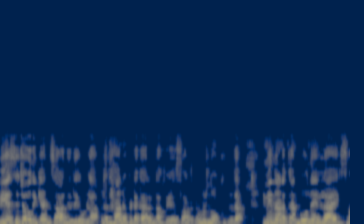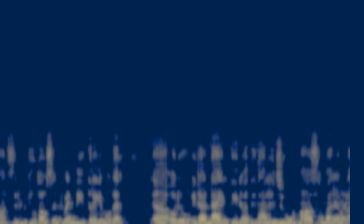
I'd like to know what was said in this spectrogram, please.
പി എസ് സി ചോദിക്കാൻ സാധ്യതയുള്ള പ്രധാനപ്പെട്ട കറണ്ട് അഫയേഴ്സ് ആണ് നമ്മൾ നോക്കുന്നത്. ഇനി നടക്കാൻ പോകുന്ന എല്ലാ എക്സാംസിനും ടൂ തൗസൻഡ് ട്വന്റി ത്രീ മുതൽ ഒരു രണ്ടായിരത്തി ഇരുപത്തിനാല് ജൂൺ മാസം വരെയുള്ള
